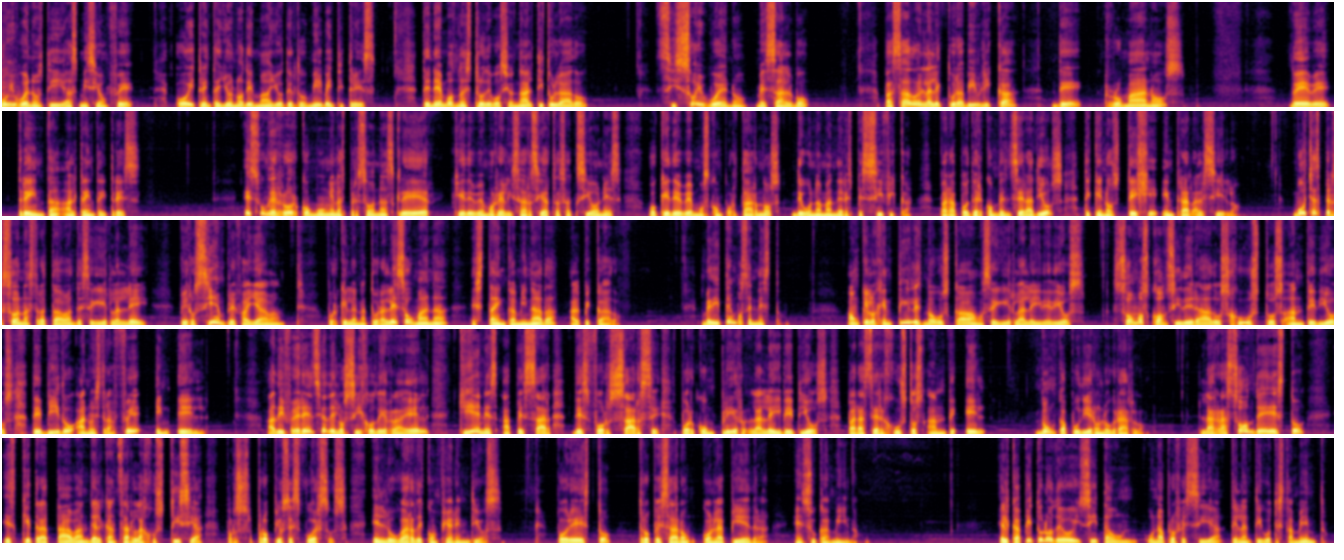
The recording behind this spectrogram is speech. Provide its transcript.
Muy buenos días, Misión Fe. Hoy, 31 de mayo del 2023, tenemos nuestro devocional titulado Si soy bueno, me salvo, basado en la lectura bíblica de Romanos 9, 30 al 33. Es un error común en las personas creer que debemos realizar ciertas acciones o que debemos comportarnos de una manera específica para poder convencer a Dios de que nos deje entrar al cielo. Muchas personas trataban de seguir la ley, pero siempre fallaban, porque la naturaleza humana está encaminada al pecado. Meditemos en esto. Aunque los gentiles no buscábamos seguir la ley de Dios, somos considerados justos ante Dios debido a nuestra fe en Él. A diferencia de los hijos de Israel, quienes a pesar de esforzarse por cumplir la ley de Dios para ser justos ante Él, nunca pudieron lograrlo. La razón de esto es que trataban de alcanzar la justicia por sus propios esfuerzos, en lugar de confiar en Dios. Por esto tropezaron con la piedra en su camino. El capítulo de hoy cita una profecía del Antiguo Testamento,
